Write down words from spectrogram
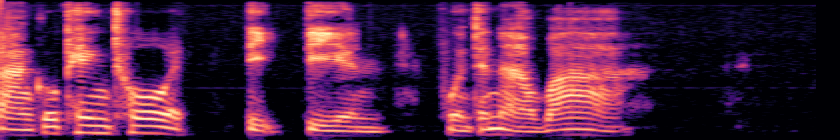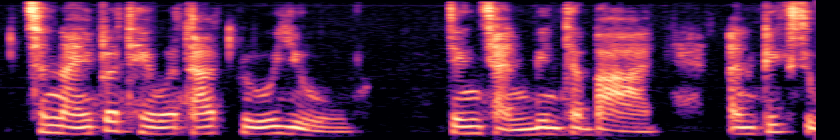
ต่างก็เพ่งโทษ ติเตียนผลทนาว่าฉไหนพระเทวทัตรู้อยู่ จึงฉันบินทบาทอันภิกษุ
